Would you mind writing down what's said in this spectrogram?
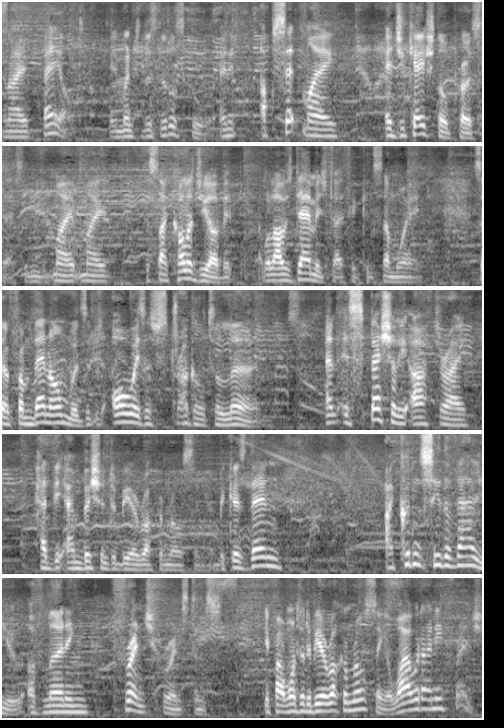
And I failed and went to this little school, and it upset my educational process and my, my the psychology of it. Well, I was damaged, I think, in some way. So from then onwards, it was always a struggle to learn, and especially after I had the ambition to be a rock and roll singer, because then I couldn't see the value of learning French, for instance. If I wanted to be a rock and roll singer, why would I need French?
